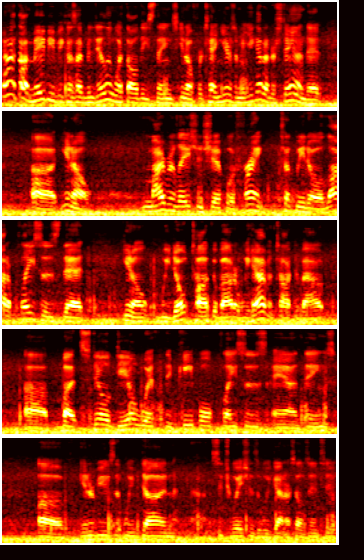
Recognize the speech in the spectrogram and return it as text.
And I thought maybe because I've been dealing with all these things, you know, for 10 years, I mean, you got to understand that, uh, you know, my relationship with Frank took me to a lot of places that, you know, we don't talk about or we haven't talked about, uh, but still deal with the people, places, and things of interviews that we've done, uh, situations that we've gotten ourselves into.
